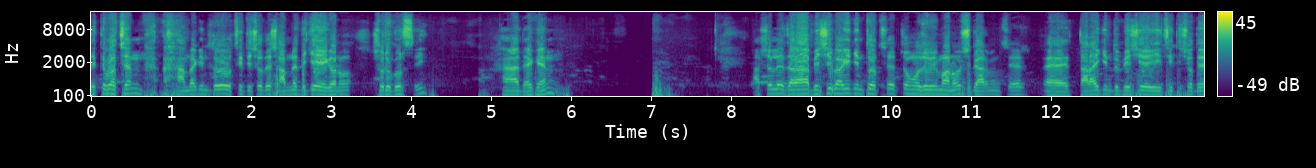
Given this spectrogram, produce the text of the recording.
দেখতে পাচ্ছেন, আমরা কিন্তু স্মৃতিসৌধের সামনের দিকে এগোনো শুরু করছি। হ্যাঁ দেখেন। আসলে যারা বেশিরভাগই কিন্তু হচ্ছে শ্রমজীবী মানুষ, গার্মেন্টসের তারাই কিন্তু বেশি এই স্মৃতিসৌধে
